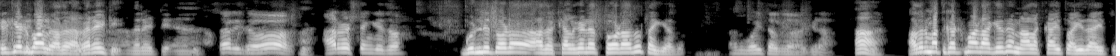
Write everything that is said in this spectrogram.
ಕ್ರಿಕೆಟ್ ಬಾಲ್ ಅದರ ವೆರೈಟಿ ವೆರೈಟಿ ಸರ್ ಇದು ಹಾರ್ವೆಸ್ಟಿಂಗ್ ಇದು ಗುಂಡಿ ತೋಡ ಅದ್ರ ಕೆಳಗಡೆ ತೋಡೋದು ತೆಗಿಯೋದು. ಅದು ಹೋಯ್ತಲ್ ಗಿಡ? ಹಾ ಅದನ್ನ ಮತ್ತೆ ಕಟ್ ಮಾಡಿ ಹಾಕಿದ್ರೆ ನಾಲ್ಕಾಯ್ತು ಐದಾಯ್ತು.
